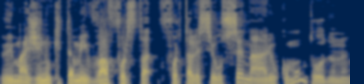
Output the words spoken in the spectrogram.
eu imagino que também vai fortalecer o cenário como um todo, né?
